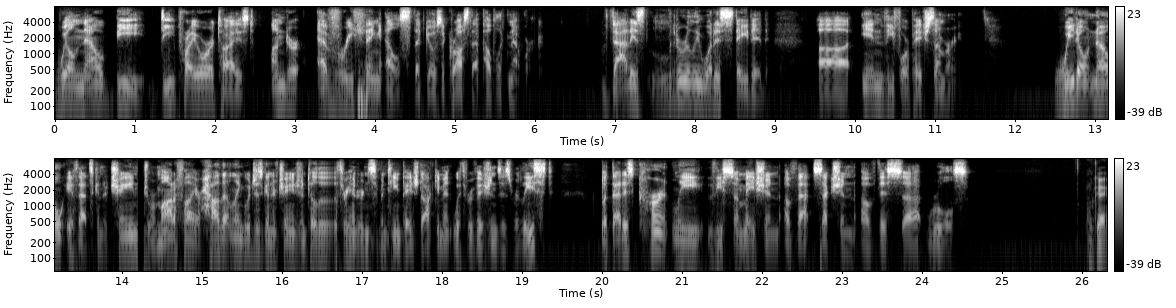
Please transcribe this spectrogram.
will now be deprioritized under everything else that goes across that public network. That is literally what is stated uh, in the four page summary. We don't know if that's going to change or modify or how that language is going to change until the 317 page document with revisions is released. But that is currently the summation of that section of this uh, rules. Okay.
